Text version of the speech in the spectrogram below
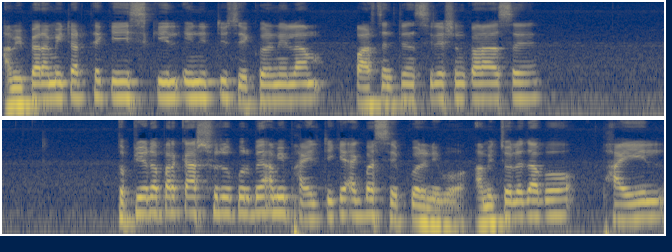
আমি প্যারামিটার থেকে স্কিল ইউনিটটি চেক করে নিলাম পার্সেন্টেজ সিলেকশন করা আছে। তো প্রিয় ব্যাপার, কাজ শুরু করবে, আমি ফাইলটিকে একবার সেভ করে নিব। আমি চলে যাব ফাইল।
